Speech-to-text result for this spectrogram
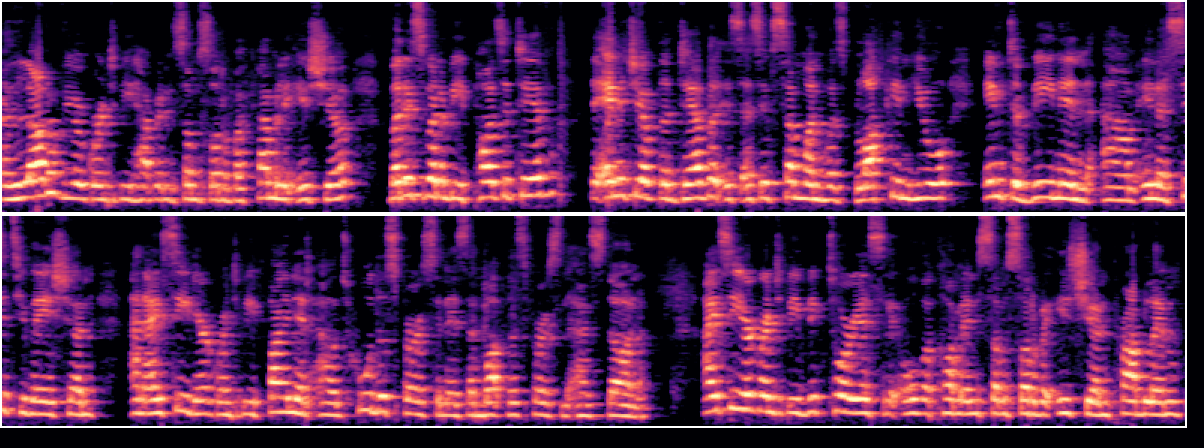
A lot of you are going to be having some sort of a family issue, but it's going to be positive the energy of the devil is as if someone was blocking you, intervening um, in a situation. And I see they're going to be finding out who this person is and what this person has done. I see you're going to be victoriously overcoming some sort of an issue and problem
